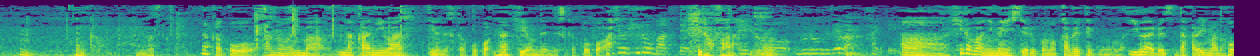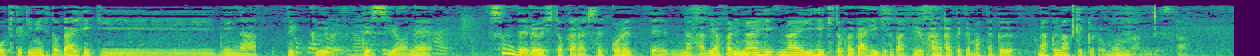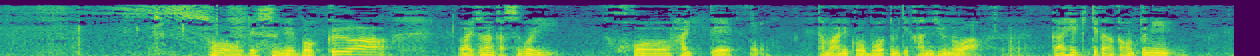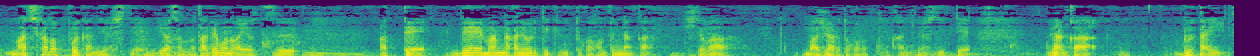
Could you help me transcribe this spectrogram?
何かありますか、なんかこう、あの、今、中庭っていうんですか、ここ、なんて呼んでんですか、ここ。あ一応広場って広場えっとブログでは書いている。ああ、広場に面してるこの壁って、いわゆる、だから今の法規的にいくと外壁になってくるんですよね。はい住んでる人からしてこれってなんかやっぱり内壁内壁とか外壁とかっていう感覚って全くなくなってくるもんなんですか？そうですね。僕は、割となんかすごい、ここ入って、たまにこう、ぼーっと見て感じるのは、外壁っていうかなんか本当に街角っぽい感じがして、要はその建物が4つあって、で、真ん中に降りてくるとか本当になんか人が交わるところっていう感じがしていて、なんか、舞台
